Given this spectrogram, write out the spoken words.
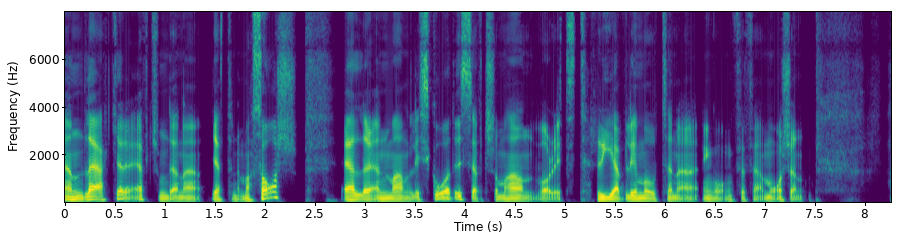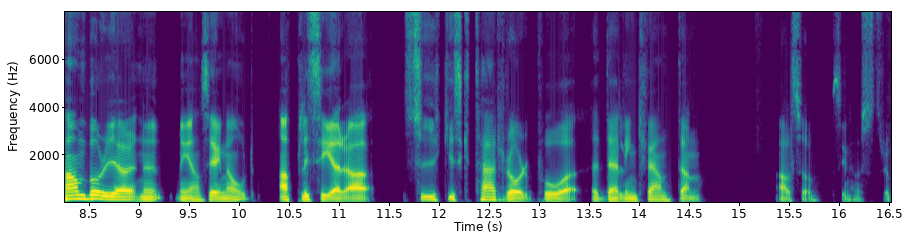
en läkare eftersom denna gett henne massage, eller en manlig skådis eftersom han varit trevlig mot henne en gång för fem år sedan. Han börjar nu, med hans egna ord, applicera psykisk terror på eh, delinkventen, alltså sin hustru.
